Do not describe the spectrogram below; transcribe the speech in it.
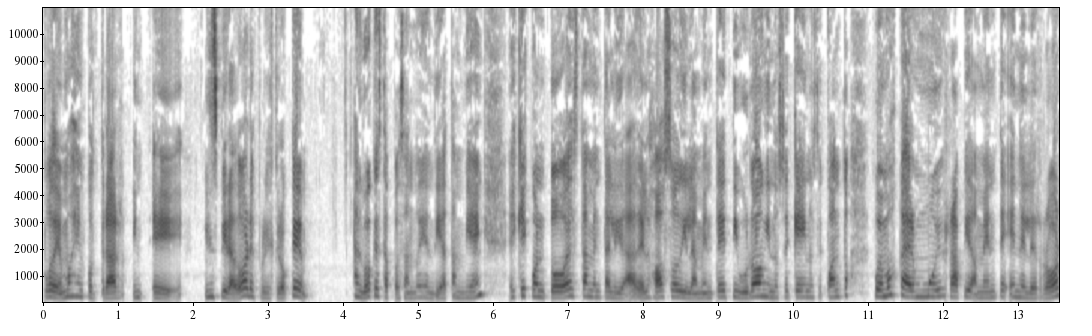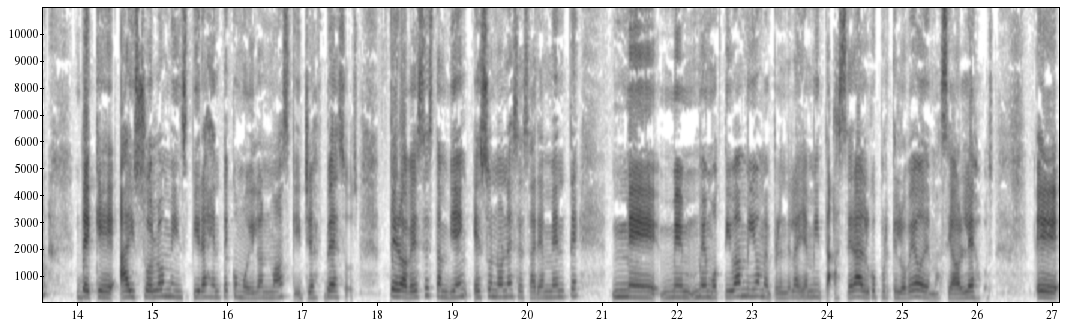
podemos encontrar eh, inspiradores, porque creo que algo que está pasando hoy en día también es que con toda esta mentalidad del hustle y la mente de tiburón y no sé qué y no sé cuánto, podemos caer muy rápidamente en el error de que, ay, solo me inspira gente como Elon Musk y Jeff Bezos. Pero a veces también eso no necesariamente me, me, me motiva a mí o me prende la llamita a hacer algo porque lo veo demasiado lejos. Eh,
